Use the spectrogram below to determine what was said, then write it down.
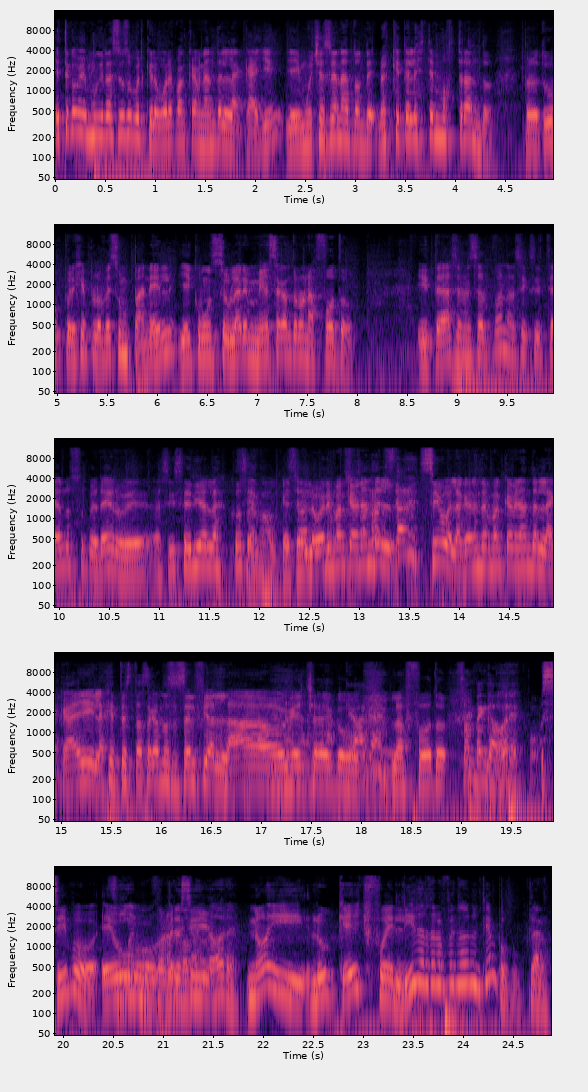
Este cómic es muy gracioso porque los güeyes van caminando en la calle y hay muchas escenas donde no es que te le estén mostrando, pero tú, por ejemplo, ves un panel y hay como un celular en medio sacándole una foto. Y te hace pensar, bueno, así existían los superhéroes, así serían las cosas. Sí, po. porque Son- los van caminando en. Sí, pues la gente van caminando en la calle y la gente está sacándose selfie al lado, ¿cachai? Como Qué bacán. las fotos. Son vengadores, po. Sí, pues, es Sí, un- po, fueron pero sí, Vengadores. no, y Luke Cage fue el líder de los Vengadores un tiempo, po. Claro.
